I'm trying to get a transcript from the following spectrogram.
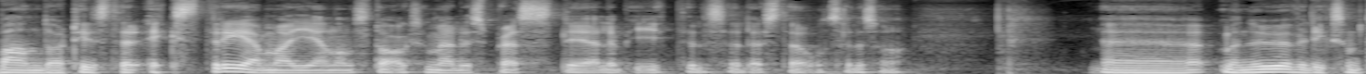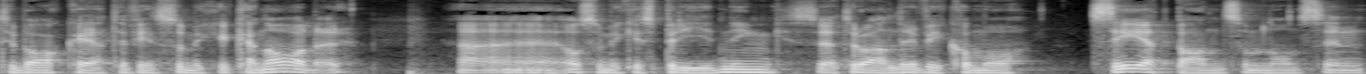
band och artister extrema genomslag som Elvis Presley eller Beatles eller Stones eller så. Eh, Men nu är vi liksom tillbaka i att det finns så mycket kanaler eh, och så mycket spridning så jag tror aldrig vi kommer att se ett band som någonsin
